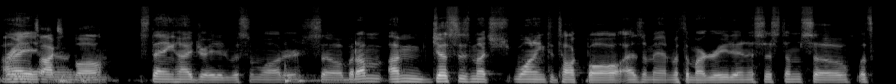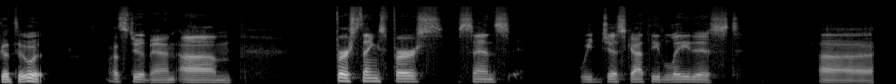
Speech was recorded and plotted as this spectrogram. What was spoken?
ready I to talk some ball. Staying hydrated with some water. So, but I'm I'm just as much wanting to talk ball as a man with a margarita in his system. So let's get to it. Let's do it, man. Um, first things first, since we just got the latest uh,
